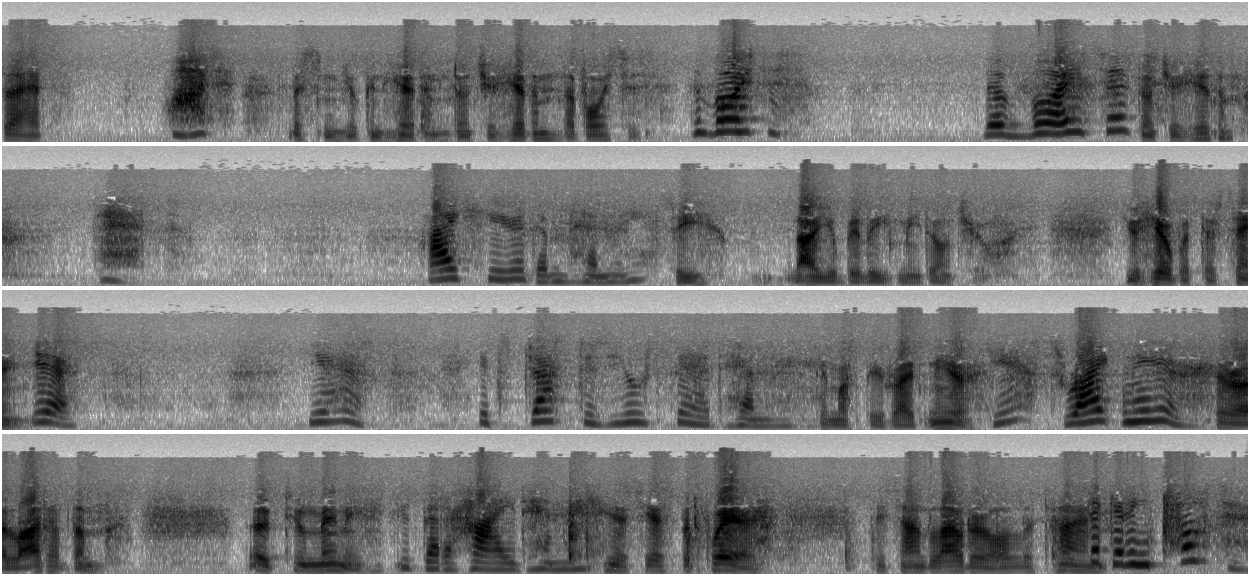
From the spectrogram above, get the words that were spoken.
That? What? Listen, you can hear them. Don't you hear them? The voices. The voices. The voices? Don't you hear them? Yes. I hear them, Henry. See? Now you believe me, don't you? You hear what they're saying. Yes. Yes. It's just as you said, Henry. They must be right near. Yes, right near. There are a lot of them. There are too many. You'd better hide, Henry. Yes, yes, but where? They sound louder all the time. They're getting closer.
